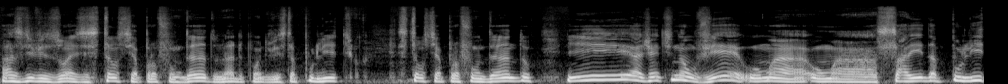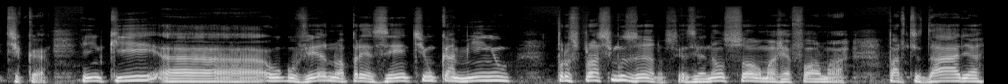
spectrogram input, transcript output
as divisões estão se aprofundando, né, do ponto de vista político, estão se aprofundando e a gente não vê uma, uma saída política em que uh, o governo apresente um caminho para os próximos anos. Quer dizer, não só uma reforma partidária,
